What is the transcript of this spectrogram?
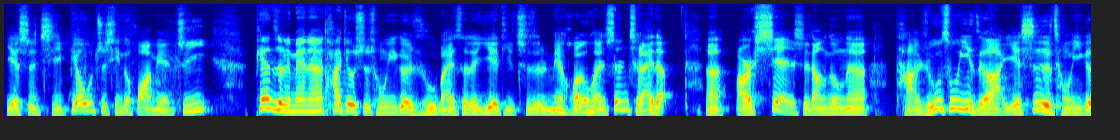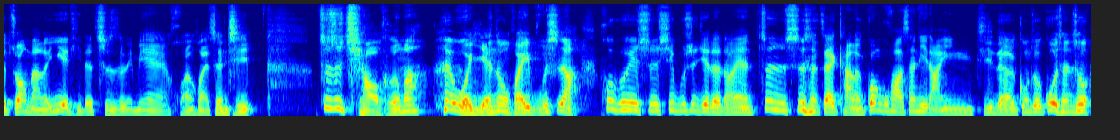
也是其标志性的画面之一。片子里面呢，它就是从一个乳白色的液体池子里面缓缓升起来的。嗯，而现实当中呢，它如出一辙啊，也是从一个装满了液体的池子里面缓缓升起。这是巧合吗？我严重怀疑不是啊！会不会是《西部世界》的导演正是 在看了光固化 3D 打印机的工作过程之后，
